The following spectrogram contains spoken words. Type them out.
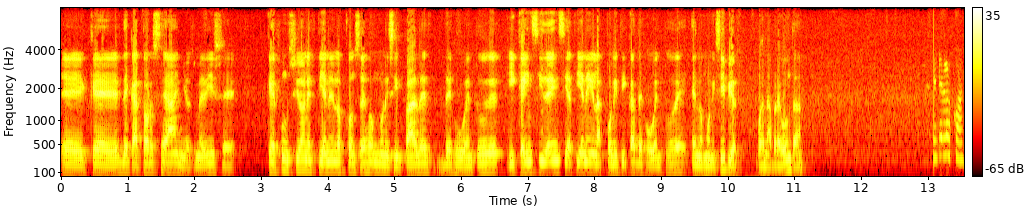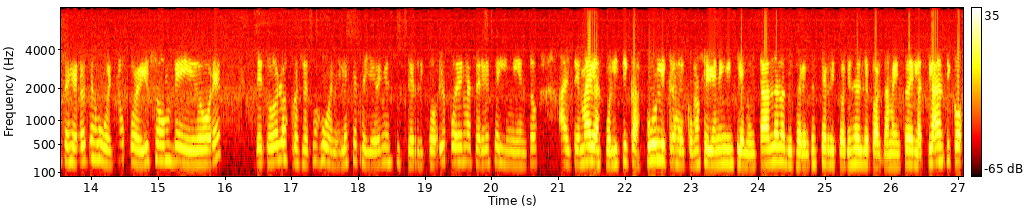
eh, que es de 14 años, me dice, qué funciones tienen los consejos municipales de juventudes y qué incidencia tienen en las políticas de juventudes en los municipios. Buena pregunta. Los consejeros de juventud, pues ellos son veedores de todos los procesos juveniles que se lleven en sus territorios pueden hacer el seguimiento al tema de las políticas públicas, de cómo se vienen implementando en los diferentes territorios del Departamento del Atlántico.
